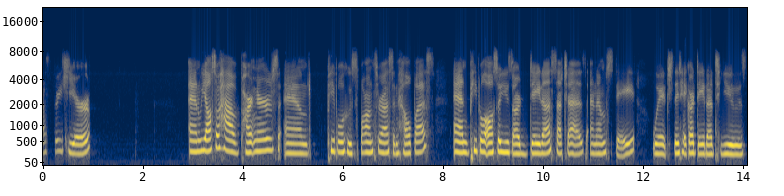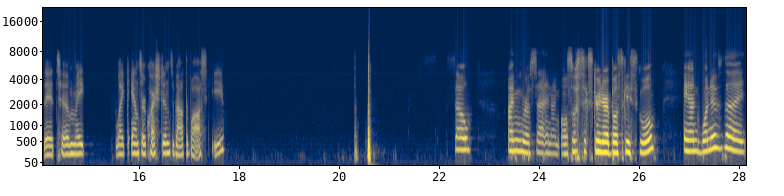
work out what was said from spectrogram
us three here. And we also have partners and people who sponsor us and help us. And people also use our data, such as NM State, which they take our data to use it to make, like, answer questions about the Bosque. So, I'm Rosa, and I'm also a sixth grader at Bosque School. And one of the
